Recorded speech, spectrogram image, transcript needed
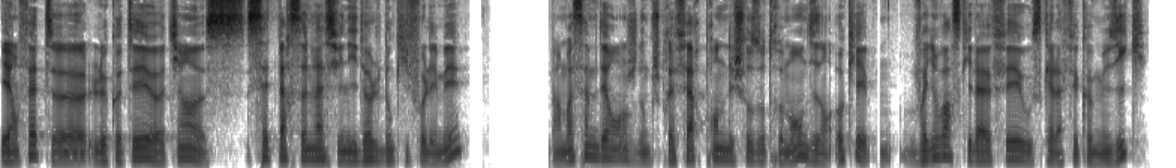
Et en fait, euh, le côté, euh, tiens, cette personne-là, c'est une idole, donc il faut l'aimer. Ben moi, ça me dérange. Donc, je préfère prendre les choses autrement en disant, ok, voyons voir ce qu'il a fait ou ce qu'elle a fait comme musique.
